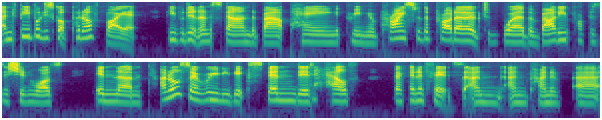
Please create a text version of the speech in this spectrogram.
and people just got put off by it. People didn't understand about paying a premium price for the product, where the value proposition was in them, and also really the extended health benefits and and kind of uh,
